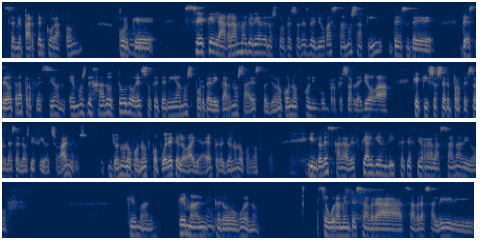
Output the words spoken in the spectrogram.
se me parte el corazón porque sé que la gran mayoría de los profesores de yoga estamos aquí desde, desde otra profesión. Hemos dejado todo eso que teníamos por dedicarnos a esto. Yo no conozco ningún profesor de yoga que quiso ser profesor desde los 18 años. Yo no lo conozco, puede que lo haya, ¿eh? pero yo no lo conozco. Y entonces cada vez que alguien dice que cierra la sala, digo, qué mal, qué mal, pero bueno, seguramente sabrá, sabrá salir y,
